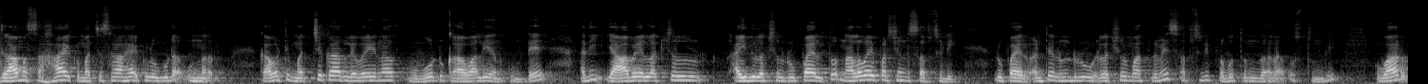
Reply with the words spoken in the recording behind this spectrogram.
గ్రామ సహాయకులు మత్స్య సహాయకులు కూడా ఉన్నారు. కాబట్టి మత్స్యకారులు ఎవరైనా ఓటు కావాలి అనుకుంటే అది యాభై లక్షల ఐదు లక్షల రూపాయలతో నలభై పర్సెంట్ సబ్సిడీ రూపాయలు అంటే రెండు లక్షలు మాత్రమే సబ్సిడీ ప్రభుత్వం ద్వారా వస్తుంది. వారు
